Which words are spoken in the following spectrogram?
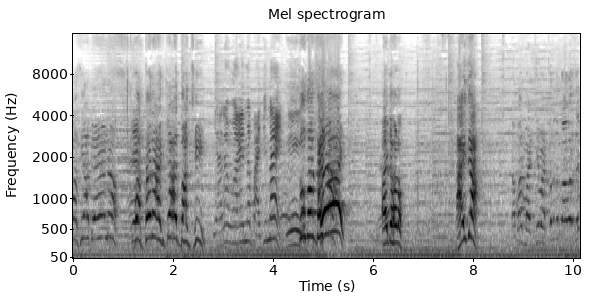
પછી આ બેન બધાના હાડકા હાથ ભાગશે. પેલા વાય ભાજી નાય. તું બંધ થઈ જાય આઈ જા હળો આઈ જા. તમાર માનસીમાં આટલો બધો પાવર છે?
